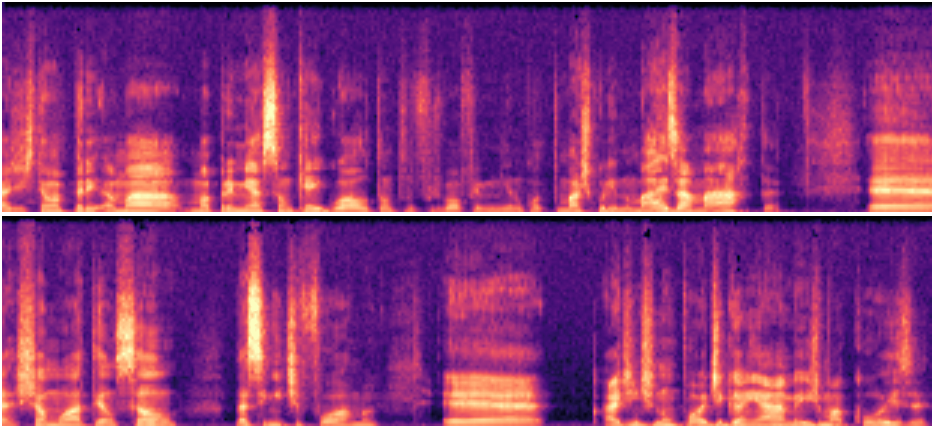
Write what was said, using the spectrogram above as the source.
a gente tem uma, uma, uma premiação que é igual, tanto no futebol feminino quanto no masculino. Mas a Marta é, chamou a atenção da seguinte forma: é, a gente não pode ganhar a mesma coisa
